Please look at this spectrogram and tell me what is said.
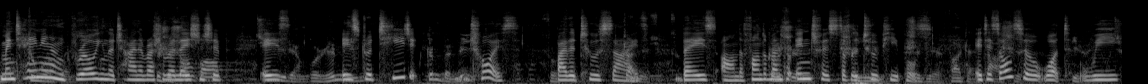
Maintaining and growing the China Russia relationship is a strategic choice by the two sides based on the fundamental interests of the two peoples. It is also what we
